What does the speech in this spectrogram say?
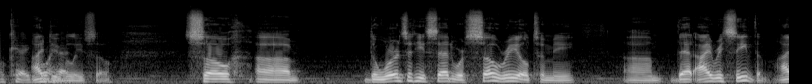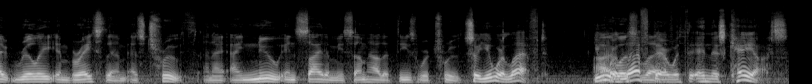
Okay, I do ahead. believe so. So, um, the words that he said were so real to me um, that I received them. I really embraced them as truth, and I, I, knew inside of me somehow that these were truth. So you were left. You I were left, left, there with, in this chaos.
